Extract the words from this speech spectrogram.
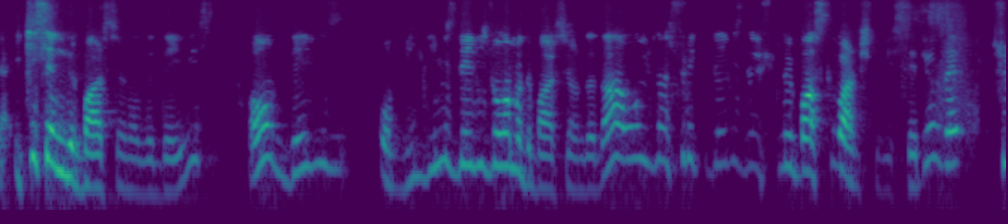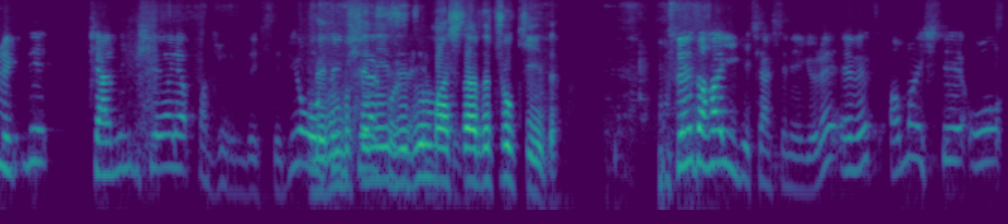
Yani iki senedir Barcelona'da Davies ama Davies o bildiğimiz Davies olamadı Barcelona'da daha. O yüzden sürekli Davies'de üstüne bir baskı varmış gibi hissediyor ve sürekli kendini bir şeyler yapmak zorunda hissediyor. Ortaya Benim bu sene izlediğim maçlarda çok iyiydi. Bu sene daha iyi geçen seneye göre. Evet ama işte o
